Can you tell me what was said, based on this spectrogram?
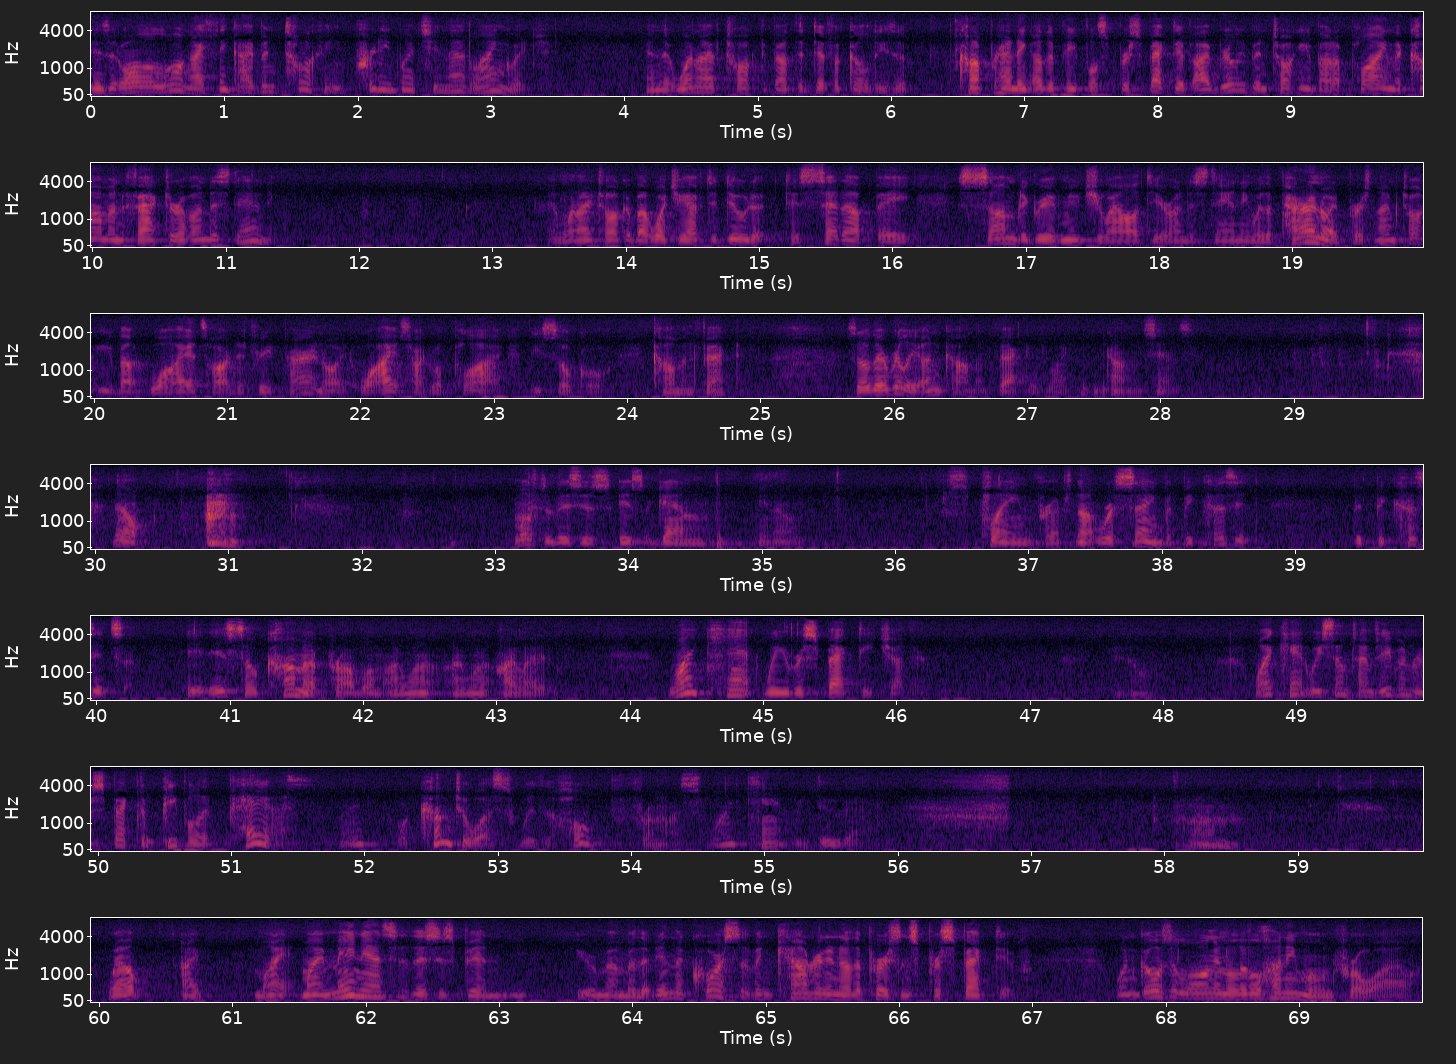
is that all along I think I've been talking pretty much in that language. And that when I've talked about the difficulties of comprehending other people's perspective, I've really been talking about applying the common factor of understanding. And when I talk about what you have to do to, to set up a some degree of mutuality or understanding with a paranoid person, I'm talking about why it's hard to treat paranoid, why it's hard to apply these so-called common factors. So they're really uncommon factors like common sense. Now, most of this is, is again, you know, plain, perhaps not worth saying, but because it, but because it's, it is so common a problem, I want to, I want to highlight it. Why can't we respect each other? You know, why can't we sometimes even respect the people that pay us, right? Or come to us with hope from us? Why can't we do that? Um, well, I, my, my main answer to this has been you remember that in the course of encountering another person's perspective, one goes along in a little honeymoon for a while,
